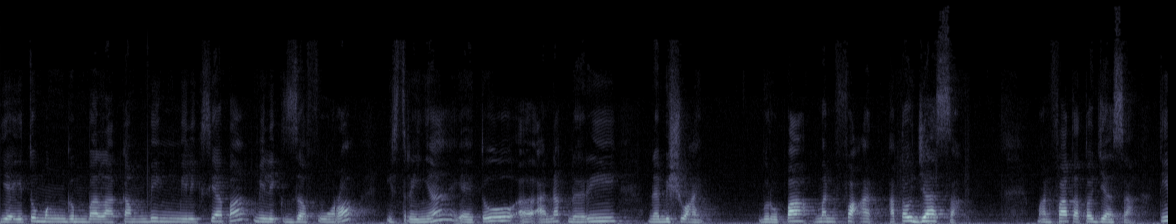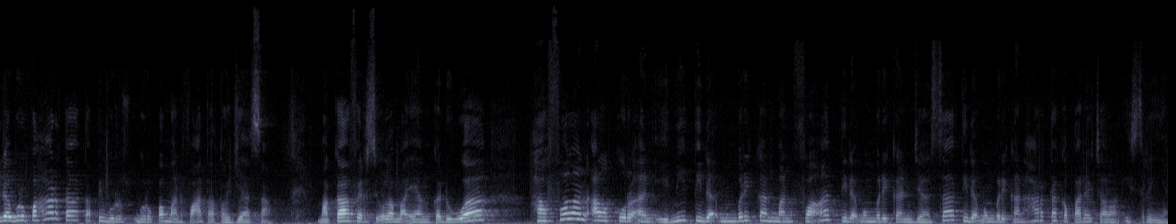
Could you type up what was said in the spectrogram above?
yaitu menggembala kambing milik siapa? Milik Zafura istrinya yaitu uh, anak dari Nabi Shu'aib. Berupa manfaat atau jasa manfaat atau jasa. Tidak berupa harta, tapi berupa manfaat atau jasa. Maka versi ulama yang kedua, hafalan Al-Quran ini tidak memberikan manfaat, tidak memberikan jasa, tidak memberikan harta kepada calon istrinya.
